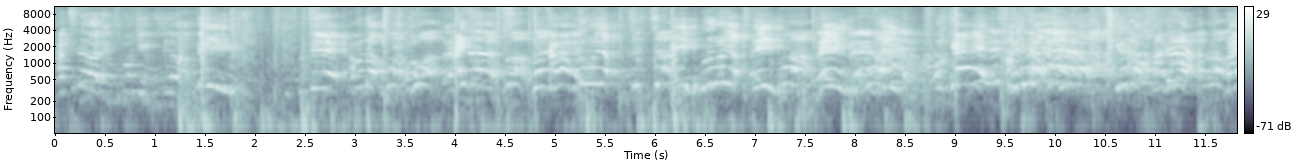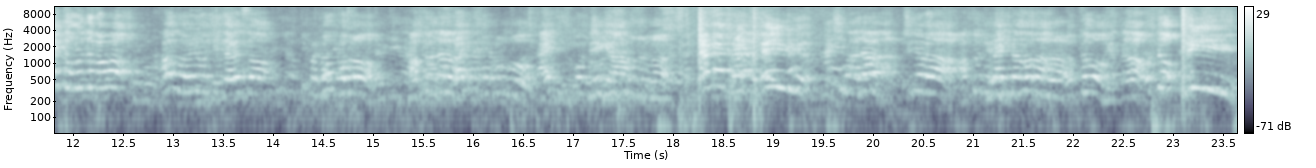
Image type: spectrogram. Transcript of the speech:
같이 나가야 주먹킥 수영아 삐 그렇지 한번 더 좋아 나이스 잠깐만 무릎 올려 에이 무릎 올려 에이 에이 에이 오케이 계속 계속 계속 라이트 오른쪽 봐봐 가운데 올리고 진짜 벌어 앞으로 라이트 보고 라이트 주먹 대기야 나가 라이트 에이 다시 맞아. 준혁아 앞으로 라이트 나가봐 원투 했다가 원투 에이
